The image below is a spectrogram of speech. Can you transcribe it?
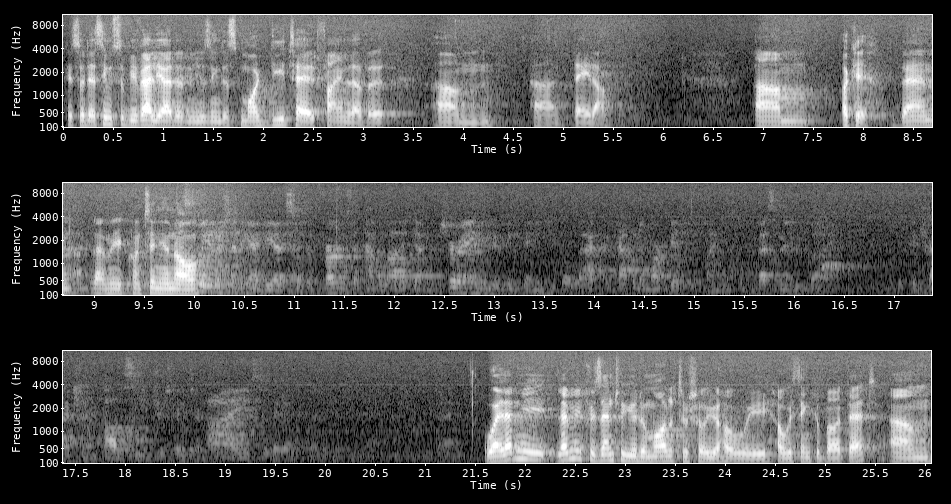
Okay, so there seems to be value added in using this more detailed fine level um, uh, data. Um, okay, then let me continue now. So understanding idea, so the firms that have a lot of debt maturing, you think they need to go back to capital markets to finance some investment, but with contraction in policy, interest rates are high, so they don't really do that. Well, let me, let me present to you the model to show you how we, how we think about that, um,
